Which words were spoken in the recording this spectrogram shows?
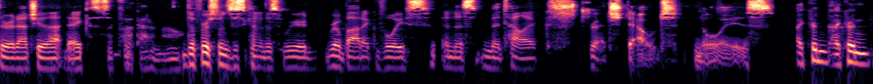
threw it at you that day because it's like, fuck, I don't know. The first one's just kind of this weird robotic voice and this metallic stretched out noise. I couldn't, I couldn't,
